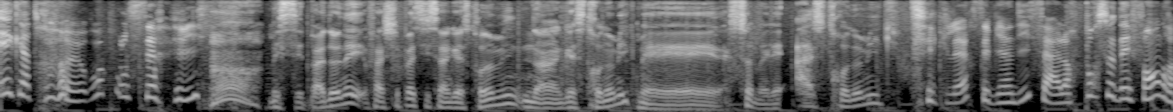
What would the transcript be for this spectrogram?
et 80 euros pour le service. Mais c'est pas donné. Enfin, je sais pas si c'est un gastronomique, un gastronomique, mais la somme, elle est astronomique. C'est clair, c'est bien dit ça. Alors pour se défendre,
